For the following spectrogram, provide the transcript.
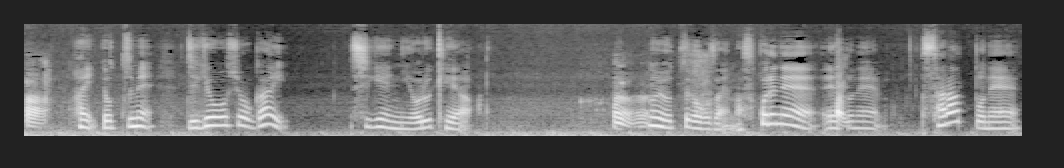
うん。はい。四つ目、事業所外資源によるケア。の四つがございます。これね、えっ、とね、さらっとね、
